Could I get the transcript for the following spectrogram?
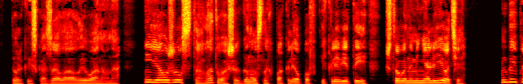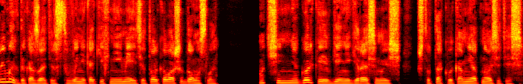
— только и сказала Алла Ивановна. «И я уже устал от ваших гнусных поклепов и клеветы, что вы на меня льете. Да и прямых доказательств вы никаких не имеете, только ваши домыслы. Очень мне горько, Евгений Герасимович, что так вы ко мне относитесь.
